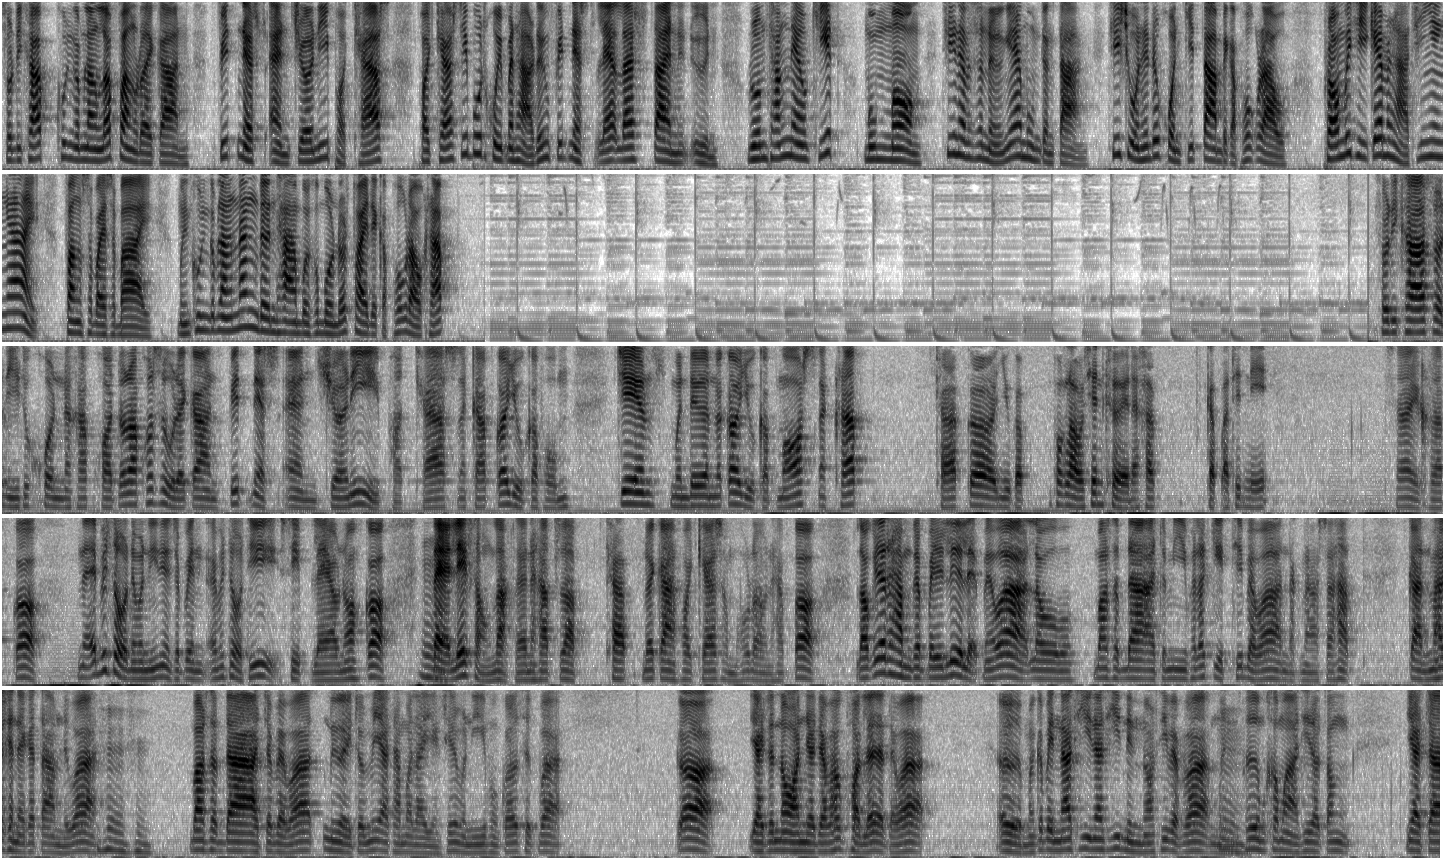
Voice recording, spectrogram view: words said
สวัสดีครับ คุณกำลังรับฟังรายการ Fitness and Journey Podcast Podcast ที่พูดคุยปัญหาเรื่องฟิตเนสและไลฟ์สไตล์อื่นๆ รวมทั้งแนวคิด มุมมองที่นำเสนอแง่มุมต่างๆ ที่ชวนให้ทุกคนคิดตามไปกับพวกเรา พร้อมวิธีแก้ปัญหาที่ง่าย ๆ ฟังสบายๆ เหมือนคุณกำลังนั่งเดินทางบนขบวนรถไฟเดียวกับพวกเราครับ สวัสดีครับ สวัสดีทุกคนนะครับ ขอต้อนรับเข้าสู่รายการ Fitness and Journey Podcast นะครับ ก็อยู่กับผมเจมส์เหมือนเดิมแล้วก็อยู่กับมอสนะครับ ครับ ก็อยู่กับพวกเราเช่นเคยนะครับ กับอาทิตย์นี้ ใช่ครับก็ใน episode ในวันนี้เนี่ยจะเป็น episode ที่ 10 แล้วเนาะก็อืมแตะเลข 2 หลักแล้วนะครับสำหรับครับรายการพอดแคสต์ของพวกเรานะครับ ก็เราก็จะทำกันไปเรื่อยๆแหละแม้ว่าเราบางสัปดาห์อาจจะมีภารกิจที่แบบว่าหนักหนาสาหัส กันมากแค่ไหนก็ตาม หรือว่าบางสัปดาห์อาจจะแบบว่าเหนื่อยจนไม่อยากทำอะไร อย่างเช่นวันนี้ ผมก็รู้สึกว่า ก็อยากจะนอนอยากจะพักผ่อนแล้วแหละแต่ว่า เออ มันก็เป็นหน้าที่หน้าที่หนึ่งเนาะที่แบบว่าเหมือนอืมเพิ่มเข้ามาที่เราต้อง อยากจะ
